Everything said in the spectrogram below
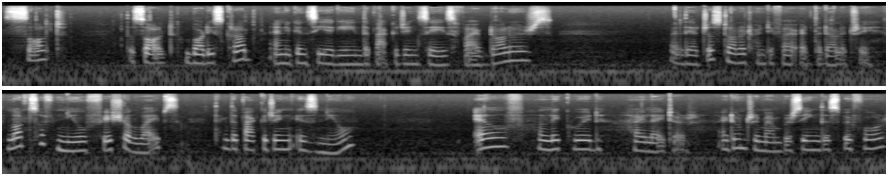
salt the salt body scrub. And you can see again the packaging says five dollars. Well they're just $1.25 at the Dollar Tree. Lots of new facial wipes. I think the packaging is new elf liquid highlighter. I don't remember seeing this before.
